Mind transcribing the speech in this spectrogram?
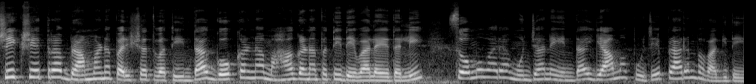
ಶ್ರೀ ಕ್ಷೇತ್ರ ಬ್ರಾಹ್ಮಣ ಪರಿಷತ್ ವತಿಯಿಂದ ಗೋಕರ್ಣ ಮಹಾಗಣಪತಿ ದೇವಾಲಯದಲ್ಲಿ ಸೋಮವಾರ ಮುಂಜಾನೆಯಿಂದ ಯಾಮ ಪೂಜೆ ಪ್ರಾರಂಭವಾಗಿದೆ.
